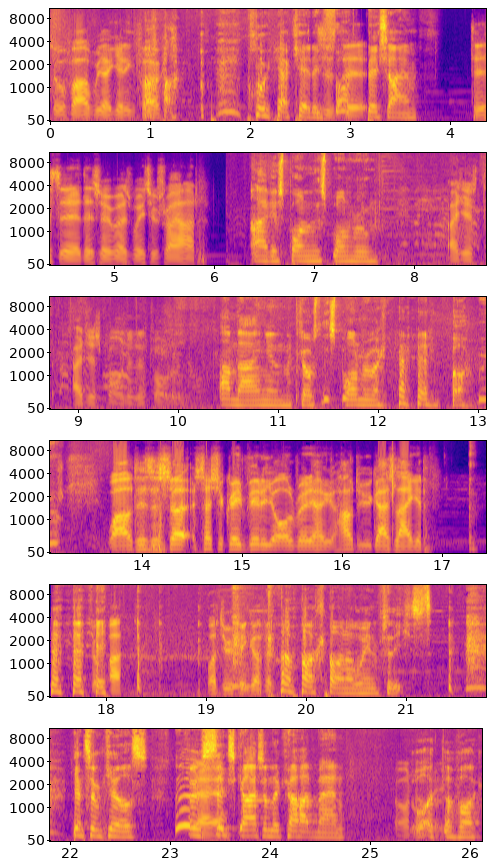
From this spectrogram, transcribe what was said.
So far, we are getting fucked. we are getting This is fucked the- big time. this uh, this server is way too tryhard. I just spawned in the spawn room. I just I just spawned in the spawn room. I'm dying in close to the spawn room again. Wow, this is su such a great video already. How, do you guys like it so far? what do you think of it? Oh, come on, come on, I'll win, please. Get some kills. There's Yeah, six guys on the card, man. Oh no! what way. the fuck?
